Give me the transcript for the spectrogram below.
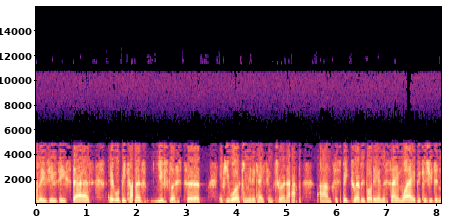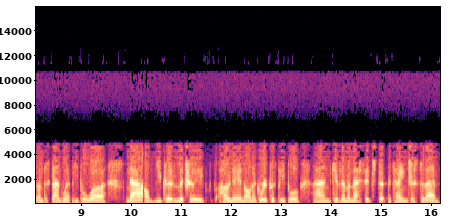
please use these stairs, it would be kind of useless to, if you were communicating through an app, um, to speak to everybody in the same way because you didn't understand where people were. Now you could literally hone in on a group of people and give them a message that pertained just to them.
